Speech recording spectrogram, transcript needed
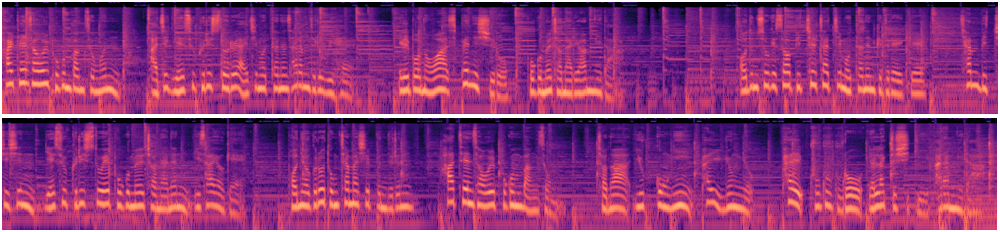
할텐 서울 복음 방송은 아직 예수 그리스도를 알지 못하는 사람들을 위해 일본어와 스페니쉬로 복음을 전하려 합니다. 어둠 속에서 빛을 찾지 못하는 그들에게 참 빛이신 예수 그리스도의 복음을 전하는 이 사역에 번역으로 동참하실 분들은 하텐 서울 복음 방송 전화 602-866-8999로 연락 주시기 바랍니다.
